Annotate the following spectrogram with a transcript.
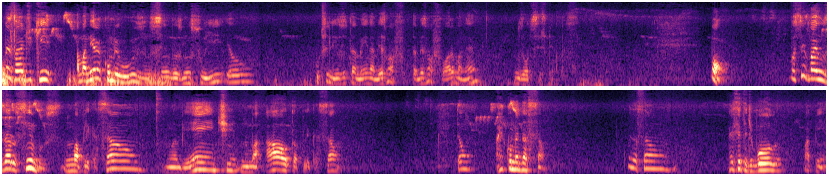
Apesar de que a maneira como eu uso os símbolos no Sui, eu utilizo também da mesma, da mesma forma né, nos outros sistemas. Bom, você vai usar os símbolos numa aplicação, num ambiente, numa auto-aplicação. Então, a recomendação. Recomendação Receita de bolo, mapinha.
